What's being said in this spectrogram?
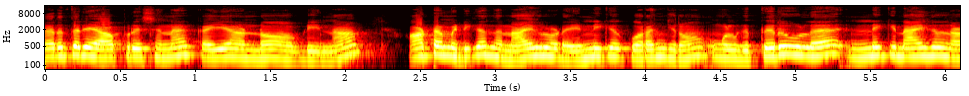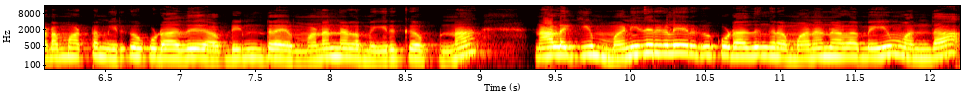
கருத்தடை ஆப்ரேஷனை கையாண்டோம் அப்படின்னா ஆட்டோமேட்டிக்காக அந்த நாய்களோட எண்ணிக்கை குறைஞ்சிரும். உங்களுக்கு தெருவில் இன்றைக்கி நாய்கள் நடமாட்டம் இருக்கக்கூடாது அப்படின்ற மனநிலைமை இருக்குது அப்படின்னா நாளைக்கு மனிதர்களே இருக்கக்கூடாதுங்கிற மனநிலைமையும் வந்தால்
